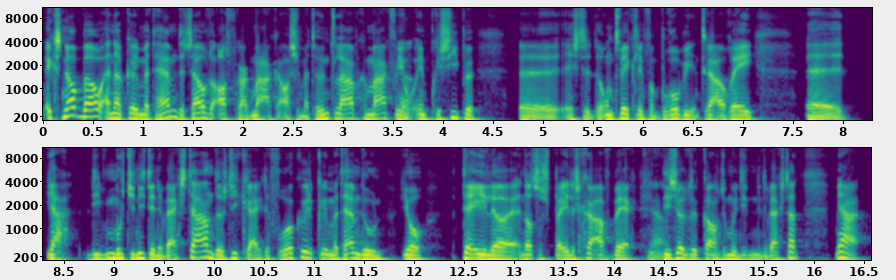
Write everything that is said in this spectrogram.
ik snap wel, en dan kun je met hem dezelfde afspraak maken als je met Huntelaar hebt gemaakt. Van, joh, in principe is de, de ontwikkeling van Brobby en Traoré, eh, ja, die moet je niet in de weg staan, dus die krijgt de voorkeur. Dan kun je met hem doen, joh, Taylor en dat soort spelers, Graafberg, Ja. die zullen de kans, die moet je niet in de weg staan. Maar ja,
